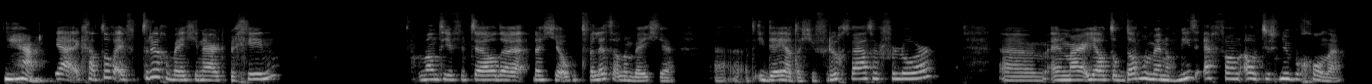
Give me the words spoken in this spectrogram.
Ja. Ja, ik ga toch even terug een beetje naar het begin. Want je vertelde dat je op het toilet al een beetje uh, het idee had dat je vruchtwater verloor. Um, en, maar je had op dat moment nog niet echt van, oh, het is nu begonnen.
